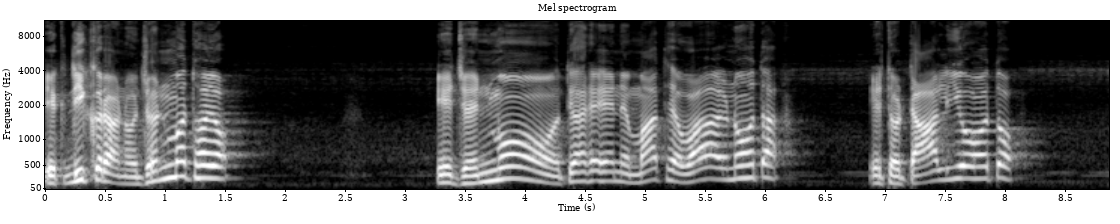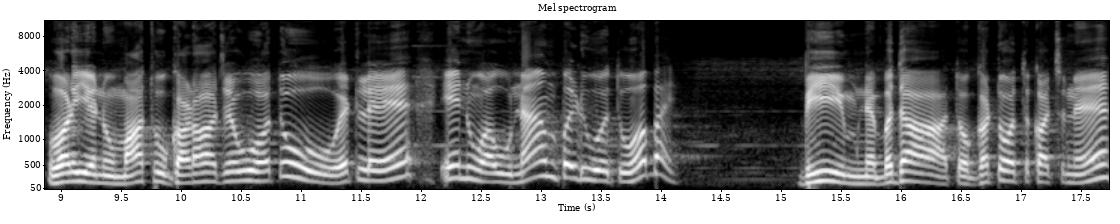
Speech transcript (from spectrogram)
એક દીકરાનો જન્મ થયો. એ જન્મો ત્યારે એને માથે વાળ નહોતા, એ તો ટાલિયો હતો. વળી એનું માથું ગળા જેવું હતું, એટલે એનું આવું નામ પડ્યું હતું, હો ભાઈ. ભીમ ને બધા તો ઘટોત્કચને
